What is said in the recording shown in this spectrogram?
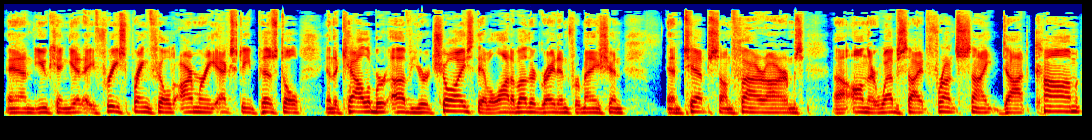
And you can get a free Springfield Armory XD pistol in the caliber of your choice. They have a lot of other great information and tips on firearms uh, on their website, frontsight.com.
